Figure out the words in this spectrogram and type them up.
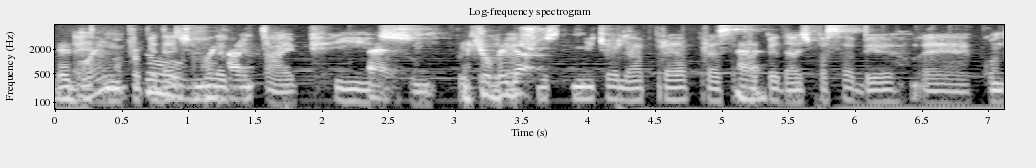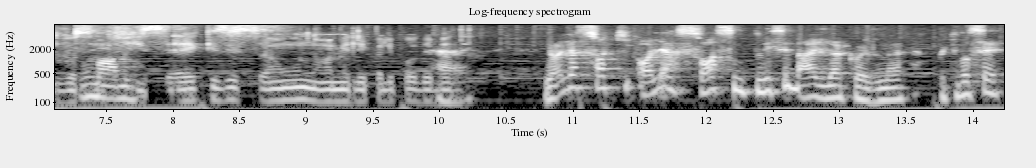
É, é uma propriedade chamada grant type. Isso. É, porque obriga... justamente olhar para essa é. propriedade para saber é, quando você fizer aquisição, o nome ali para ele poder é. bater. E olha só que, olha só a simplicidade da coisa, né? Porque você,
